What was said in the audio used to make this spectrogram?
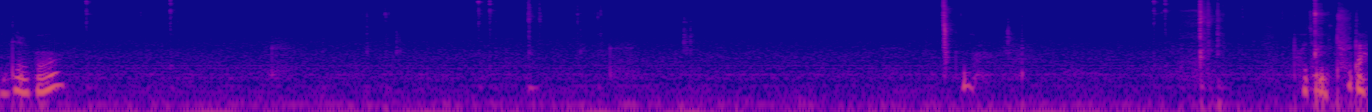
만들고 버 전 2다.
